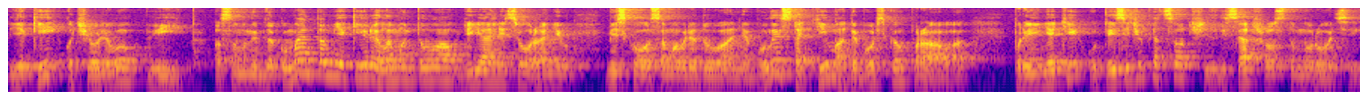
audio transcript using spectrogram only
який очолював ВІП. Основним документом, який регламентував діяльність органів міського самоврядування, були статті Магдебурзького права, прийняті у 1566 році.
